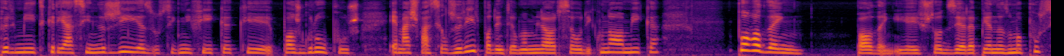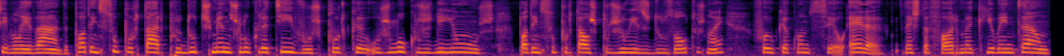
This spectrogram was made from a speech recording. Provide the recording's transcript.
permite criar sinergias, o que significa que para os grupos é mais fácil gerir, podem ter uma melhor saúde económica, podem podem, e estou a dizer apenas uma possibilidade, podem suportar produtos menos lucrativos porque os lucros de uns podem suportar os prejuízos dos outros, não é? Foi o que aconteceu. Era desta forma que o então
